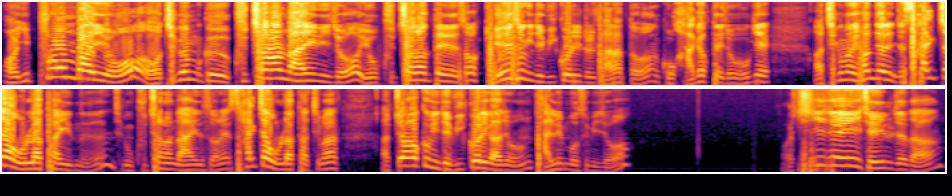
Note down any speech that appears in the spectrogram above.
어, 이 프롬바이오, 어, 지금 그 9,000원 라인이죠. 요 9,000원대에서 계속 이제 윗꼬리를 달았던 그 가격대죠. 이게 아, 지금은 현재는 이제 살짝 올라타 있는 지금 9,000원 라인선에 살짝 올라탔지만 아, 조금 이제 윗거리가 좀 달린 모습이죠. 어, CJ 제일제당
